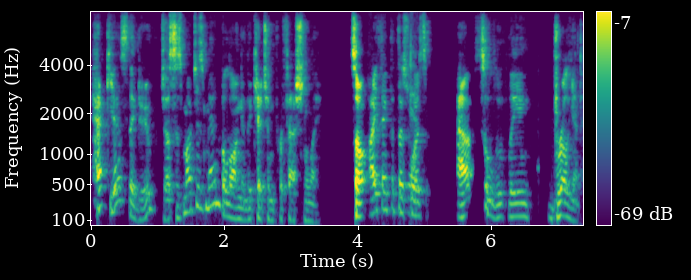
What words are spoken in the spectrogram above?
Heck yes, they do, just as much as men belong in the kitchen professionally. So I think that this yeah. was absolutely brilliant.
